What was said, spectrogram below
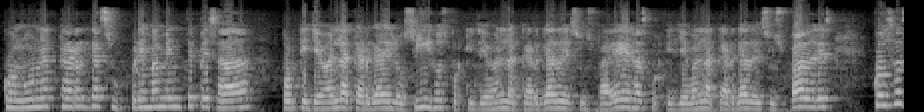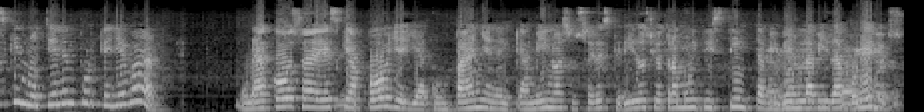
con una carga supremamente pesada porque llevan la carga de los hijos, porque llevan la carga de sus parejas, porque llevan la carga de sus padres, cosas que no tienen por qué llevar. Una cosa es que apoye y acompañe en el camino a sus seres queridos y otra muy distinta, vivir la vida por ellos.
